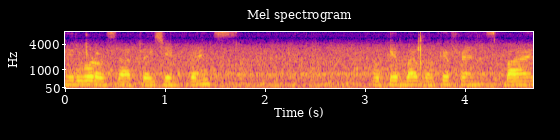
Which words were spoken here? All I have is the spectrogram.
మీరు కూడా ఒకసారి ట్రై చేయండి friends. Okay bye okay friends. Bye.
